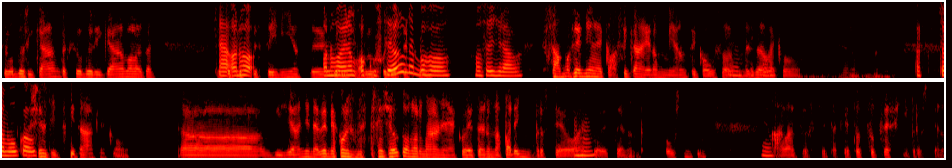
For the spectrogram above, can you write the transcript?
si o to říkám, tak si o to říkám, ale tak a on prostě ho, stejný asi, on jako, ho jenom okusil, chodit, nebo ho, ho sežral? Samozřejmě klasika, jenom, jenom si kousl, jenom zmizel, jako, jenom, a co mu kous? vždycky tak, jako. Uh, víš, že ani nevím, jako přežil to normálně, jako je to jenom napadení prostě, jo, uh-huh. jako je to jenom kousnutí. Jo. Ale prostě tak je to, co trefí prostě, no.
